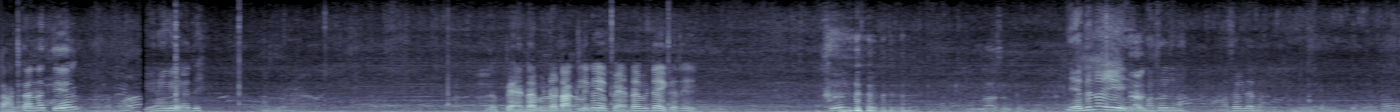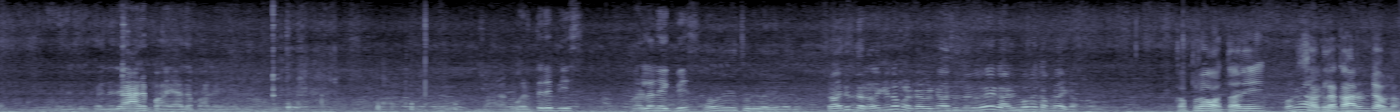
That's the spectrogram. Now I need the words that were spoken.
टाकताना तेल. इनो या दे. पॅन्डा बिंडा टाकले का? हे पॅन्डा बिंडा आहे का रे? ये दे ना ये. मसाला दे ना. मसाला दे ना. पहिले दे अरे पाय आता पाला भरते रे पीस भरला ना एक पीस चोरीला गेला तो काहीतरी धरायला घे ना पडका बिडका असेल तर गाडी बघ कपडा आहे का कपडा होता रे सगळा काढून ठेवला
